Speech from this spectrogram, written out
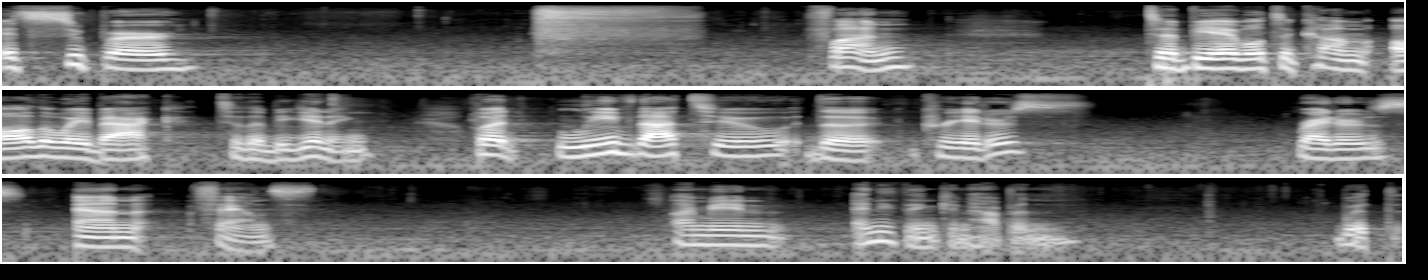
it's super fun to be able to come all the way back to the beginning. But leave that to the creators, writers, and fans. I mean, anything can happen with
